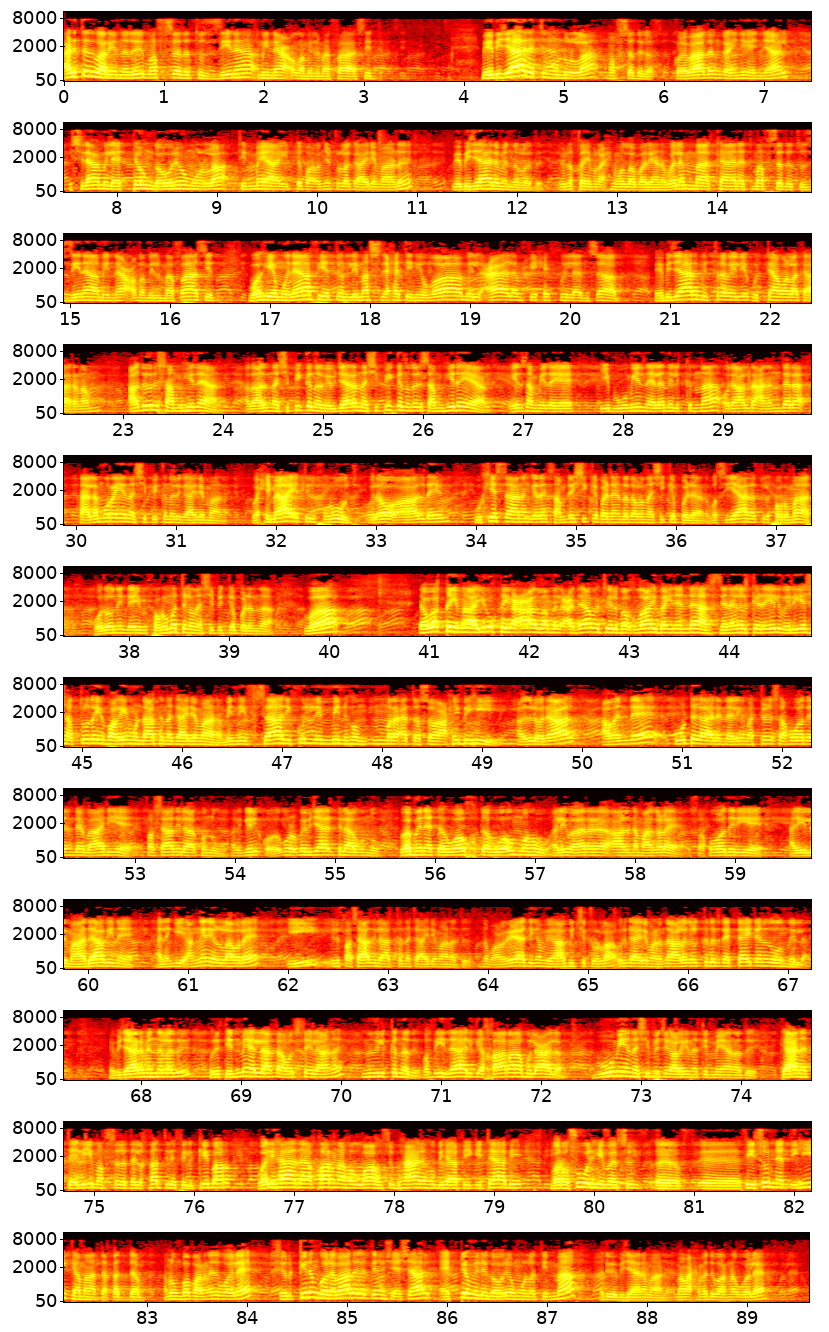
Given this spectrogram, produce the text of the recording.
അടുത്തത് പറയുന്നത് മഫാസിദ്. വ്യഭിചാരത്തിൽ കൊണ്ടുള്ള മഫ്സദുകൾ. കൊലപാതകം കഴിഞ്ഞു കഴിഞ്ഞാൽ ഇസ്ലാമിൽ ഏറ്റവും ഗൗരവമുള്ള തിന്മയായിട്ട് പറഞ്ഞിട്ടുള്ള കാര്യമാണ് വ്യഭിചാരം എന്നുള്ളത്. ഇബ്നു ഖയ്യിം റഹിമഹുല്ലാഹ് പറയാണ് വലമ്മാ കാനത് മഫ്സദത്തു സിന മിൻ അഅ്ളമിൽ മഫാസിദ് വഹിയ മുനാഫിയത്തുൻ ലിമസ്ലഹത്തി നിളാമിൽ ആലം ഫി ഹിഫ്ദിൽ അൻസാബ്. വ്യഭിചാരം ഇത്ര വലിയ കുറ്റമുള്ള കാരണം അതൊരു സംഹിതയാണ്. അത് അത് നശിപ്പിക്കുന്നത് വ്യഭിചാരം നശിപ്പിക്കുന്നത് ഒരു സംഹിതയാണ്. ഏത് സംഹിതയെ? ഈ ഭൂമിയിൽ നിലനിൽക്കുന്ന ഒരാളുടെ അനന്തര തലമുറയെ നശിപ്പിക്കുന്ന ഒരു കാര്യമാണ്. വഹിമായത്തിൽ ഫുറൂജ് ഓരോ ആളുടെയും ഗുഹ്യസ്ഥാനങ്ങളെ സംരക്ഷിക്കപ്പെടേണ്ടത് അവർ നശിക്കപ്പെടുകയാണ് സിയാനത്തിൽ ഹുർമാത്ത് ഓരോന്നിന്റെയും ഹുർമത്തുകൾ നശിപ്പിക്കപ്പെടുന്ന വ توقي ما يوقع اعظم العداوه والبغضاء بين الناس ജനങ്ങൾക്കിടയിൽ വലിയ ശത്രുതയും പകയും ഉണ്ടാക്കുന്ന കാര്യമാണ് മിൻ ഇഫ്സാദി കുല്ലിൻ മിൻഹും ഇംറഅത സാഹിബിഹി അതിൽ ഒരാൾ അവന്റെ കൂട്ടുകാരൻ അല്ലെങ്കിൽ മറ്റൊരു സഹോദരന്റെ ഭാര്യയെ ഫസാദിലാക്കുന്നു അല്ലെങ്കിൽ വ്യഭിചാരത്തിലാകുന്നു വബിനതഹു വഉഖ്തഹു വഉമ്മഹു അല്ലെങ്കിൽ വേറെ ആളുടെ മകളെ സഹോദരിയെ അല്ലെങ്കിൽ മാതാവിനെ അല്ലെങ്കിൽ അങ്ങനെയുള്ളവരെ ഈ ഒരു ഫസാദിലാക്കുന്ന കാര്യമാണത് ഇന്ന് വളരെയധികം വ്യാപിച്ചിട്ടുള്ള ഒരു കാര്യമാണ് ഇത് ആളുകൾക്ക് ഇതൊരു തെറ്റായിട്ട് തന്നെ തോന്നുന്നില്ല വ്യഭിചാരം എന്നുള്ളത് ഒരു തിന്മയല്ലാത്ത അവസ്ഥയിലാണ് ഇന്ന് നിൽക്കുന്നത് ففي خراب العالم ഭൂമിയെ നശിപ്പിച്ച് കളയുന്ന തിന്മയാണത് كانت تلي مفسدة القتل في الكبر ولهذا قرنه الله سبحانه بها في كتابه ورسوله في سنته كما تقدم നമ്മൾ മുമ്പ് പറഞ്ഞതുപോലെ ഷിർക്കിനും കൊലപാതകത്തിനും ശേഷാൽ ഏറ്റവും വലിയ ഗൗരവമുള്ള തിന്മ അത് വ്യഭിചാരമാണ് ഇമാം അഹമ്മദ് പറഞ്ഞ പോലെ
